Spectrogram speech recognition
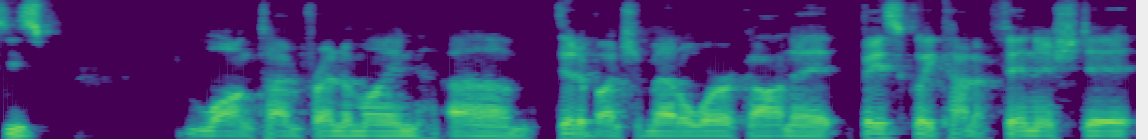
He's a longtime friend of mine. Um, did a bunch of metal work on it. Basically, kind of finished it,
